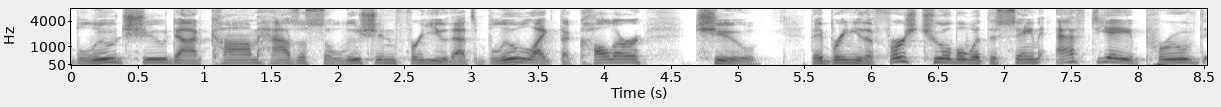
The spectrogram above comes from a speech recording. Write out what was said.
BlueChew.com has a solution for you. That's blue like the color chew. They bring you the first chewable with the same FDA approved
